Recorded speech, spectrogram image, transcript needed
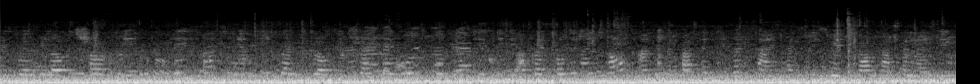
service will be launched shortly. Please fasten your seatbelt closely. Seatbelt would put your seat in the upright position until the passenger seatbelt sign has been reached after landing.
